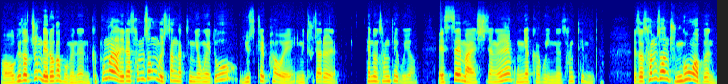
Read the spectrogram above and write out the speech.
어, 그래서 쭉 내려가 보면은 그뿐만 아니라 삼성물산 같은 경우에도 뉴스켈 파워에 이미 투자를 해놓은 상태고요. SMR 시장을 공략하고 있는 상태입니다. 그래서 삼성중공업은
